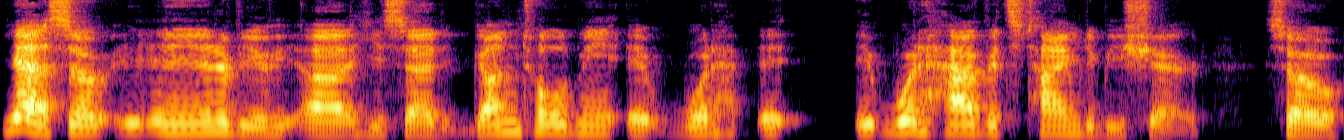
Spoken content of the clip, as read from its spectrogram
yeah. So in an interview, uh, he said, "Gunn told me it would it it would have its time to be shared. So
